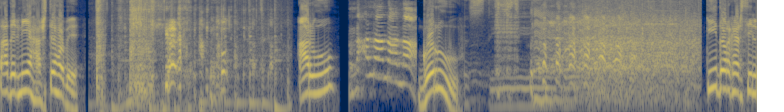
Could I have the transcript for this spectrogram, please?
তাদের নিয়ে হাসতে হবে। আরু? না না না না। গরু? কি দরকার ছিল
